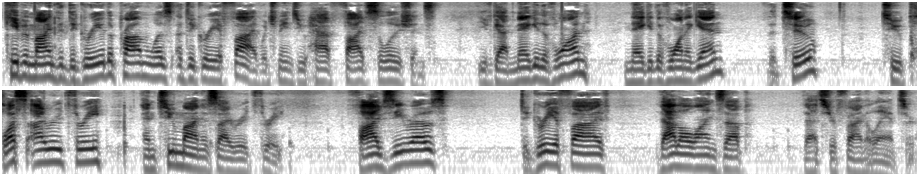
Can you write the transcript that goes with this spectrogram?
Keep in mind the degree of the problem was a degree of 5, which means you have 5 solutions. You've got negative 1, negative 1 again, the 2, 2 plus i root 3, and 2 minus i root 3. Five zeros, degree of 5, that all lines up. That's your final answer.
